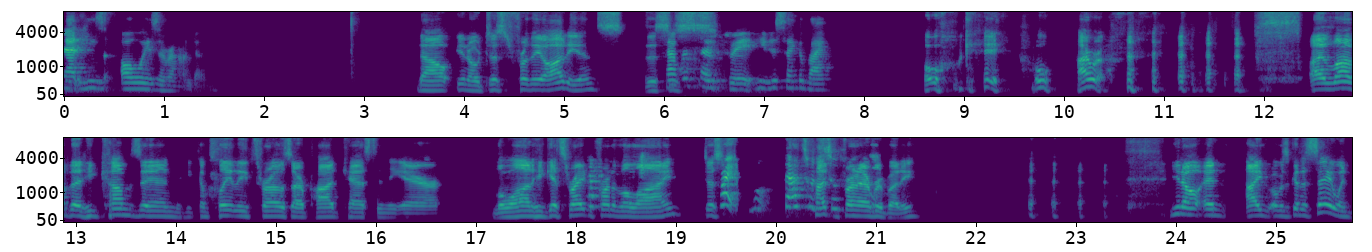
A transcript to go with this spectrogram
That he's always around him. now, you know, just for the audience, this That is. was so sweet. He just said goodbye. Oh, okay. Oh, Ira. I love that he comes in, he completely throws our podcast in the air. Luan, he gets right in front of the line, just Right. Well, that's what's so in front of everybody. you know, and I, I was going to say when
